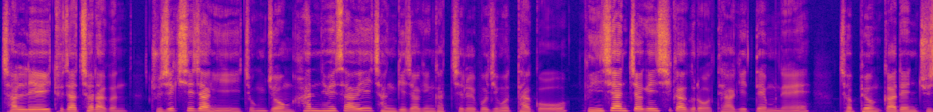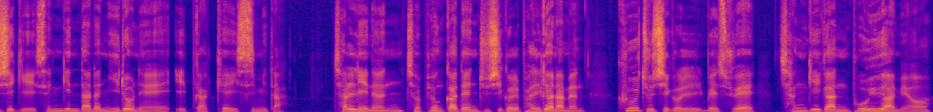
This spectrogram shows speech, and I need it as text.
찰리의 투자 철학은 주식 시장이 종종 한 회사의 장기적인 가치를 보지 못하고 근시안적인 시각으로 대하기 때문에 저평가된 주식이 생긴다는 이론에 입각해 있습니다. 찰리는 저평가된 주식을 발견하면 그 주식을 매수해 장기간 보유하며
